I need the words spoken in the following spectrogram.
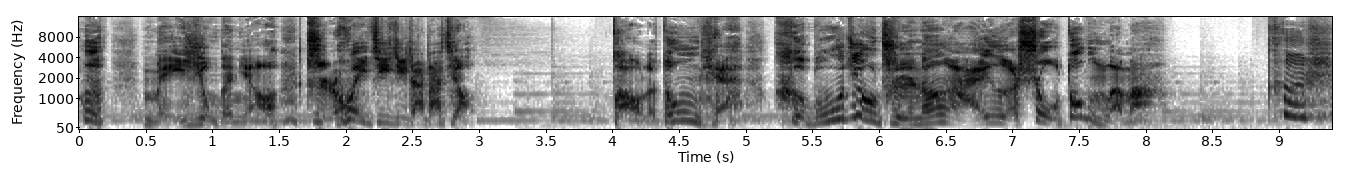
哼，没用的鸟，只会叽叽喳喳叫。到了冬天，可不就只能挨饿受冻了吗？可是，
